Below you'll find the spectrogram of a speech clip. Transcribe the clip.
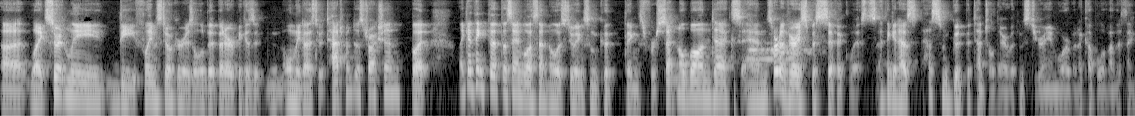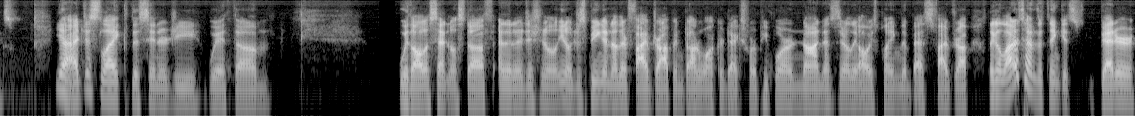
Uh, like certainly the Flame Stoker is a little bit better because it only dies to attachment destruction, but like I think that the Sandglass Sentinel is doing some good things for Sentinel Bond decks and sort of very specific lists. I think it has has some good potential there with Mysterium Orb and a couple of other things. Yeah, I just like the synergy with um with all the Sentinel stuff, and then additional, you know, just being another five drop in Don Walker decks where people are not necessarily always playing the best five drop. Like a lot of times, I think it's better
